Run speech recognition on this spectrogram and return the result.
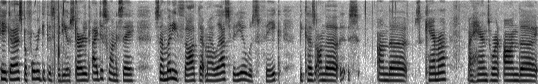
Hey guys, before we get this video started, I just want to say somebody thought that my last video was fake because on the on the camera my hands weren't on the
